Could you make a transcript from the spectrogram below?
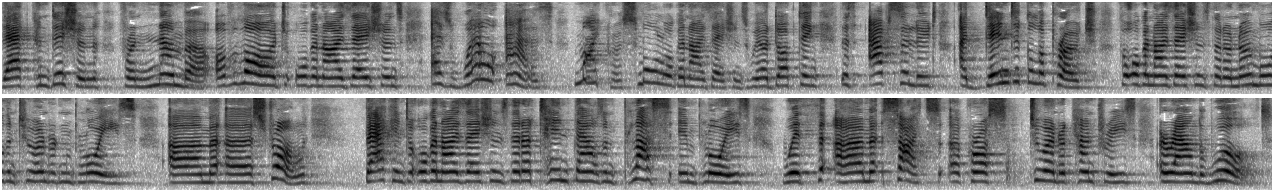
that condition for a number of large organizations as well as micro, small organizations. We are adopting this absolute identical approach for organizations that are no more than 200 employees um, uh, strong back into organizations that are 10,000 plus employees with um, sites across 200 countries around the world.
